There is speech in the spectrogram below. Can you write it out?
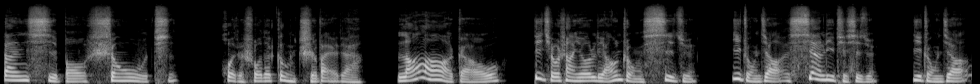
单细胞生物体，或者说的更直白一点啊，Long long ago，地球上有两种细菌，一种叫线粒体细菌，一种叫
